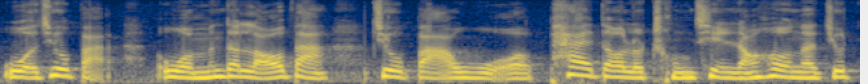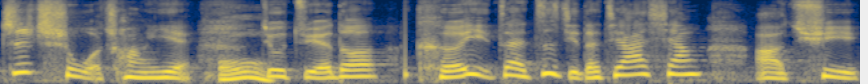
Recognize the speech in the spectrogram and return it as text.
我就把我们的老板就把我派到了重庆，然后呢就支持我创业，哦就觉得可以在自己的家乡啊去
